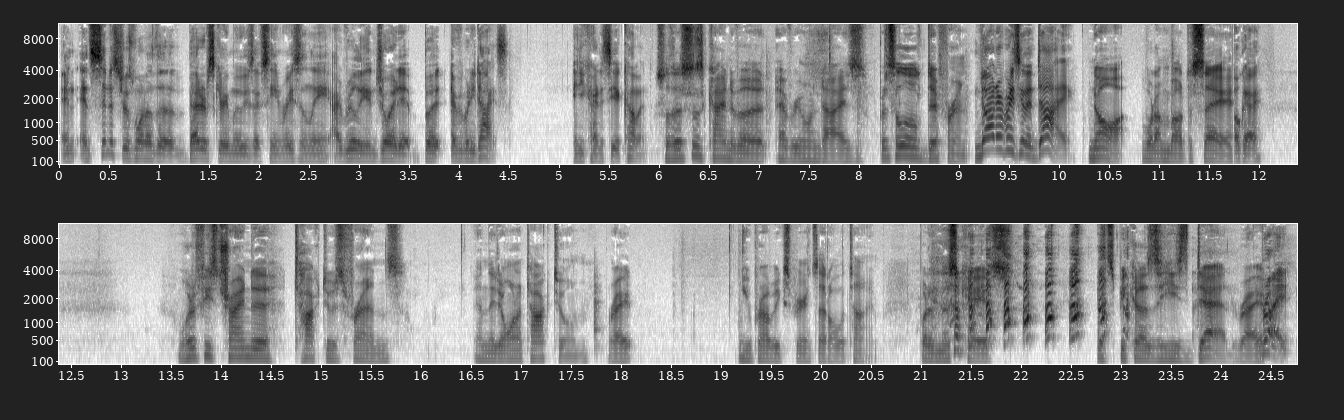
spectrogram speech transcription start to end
and and Sinister is one of the better scary movies I've seen recently. I really enjoyed it, but everybody dies, and you kind of see it coming. So this is kind of a everyone dies, but it's a little different. Not everybody's gonna die. No, what I'm about to say. Okay. What if he's trying to talk to his friends, and they don't want to talk to him, right? You probably experience that all the time, but in this case, it's because he's dead, right? Right.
